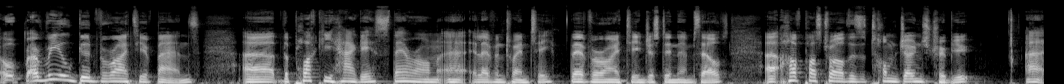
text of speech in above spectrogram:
oh, a real good variety of bands. Uh, the Plucky Haggis, they're on at 11.20. They're variety just in themselves. Uh, half past 12, there's a Tom Jones tribute. Uh,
